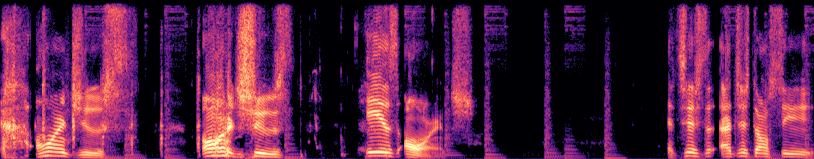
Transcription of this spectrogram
orange juice, orange juice is orange. It's just I just don't see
